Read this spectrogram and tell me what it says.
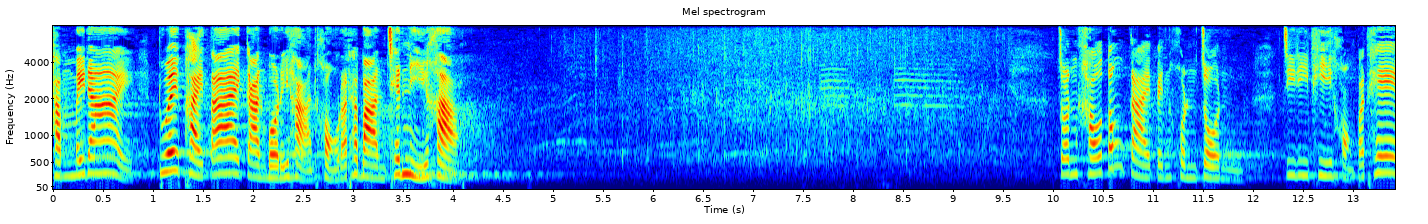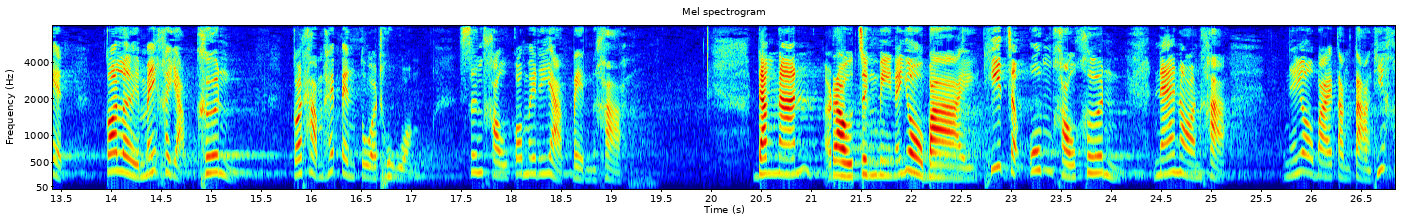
ทำไม่ได้ด้วยภายใต้การบริหารของรัฐบาลเช่นนี้ค่ะจนเขาต้องกลายเป็นคนจน GDP ของประเทศก็เลยไม่ขยับขึ้น ก็ทำให้เป็นตัวถ่วง ซึ่งเขาก็ไม่ได้อยากเป็นค่ะ ดังนั้นเราจึงมีนโยบายที่จะอุ้มเขาขึ้น แน่นอนค่ะ นโยบายต่างๆ ที่เค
